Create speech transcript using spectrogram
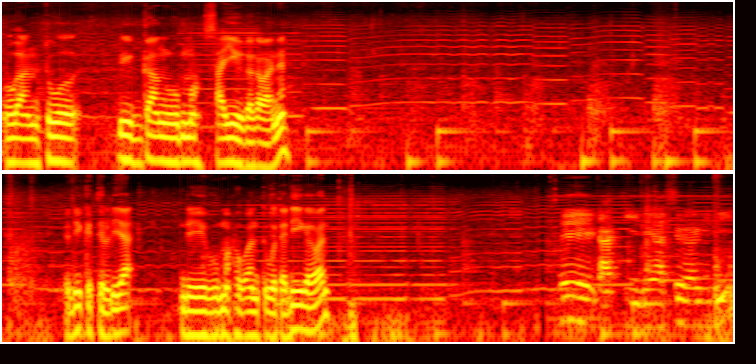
orang tua di gang rumah saya kawan eh. Jadi kita lihat di rumah orang tua tadi kawan Eh, kaki dia rasa hari ni.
